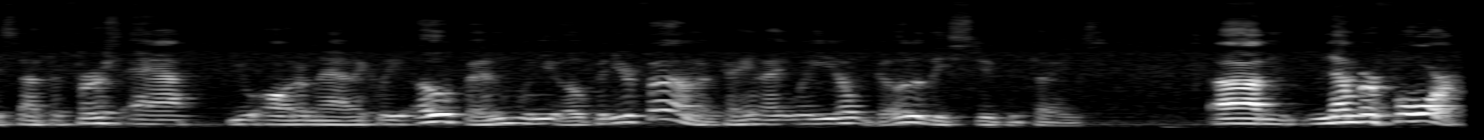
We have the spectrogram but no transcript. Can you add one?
it's not the first app you automatically open when you open your phone okay? That way you don't go to these stupid things. Um, number four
